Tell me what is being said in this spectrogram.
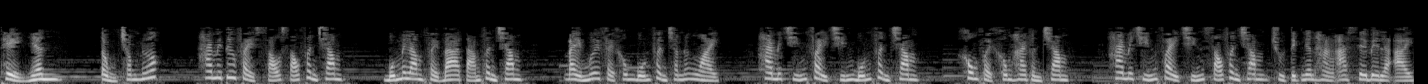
thể nhân, tổng trong nước 24,66%, 45,38%, 70,04% nước ngoài, 29,94%, 0,02%, 29,96%. Chủ tịch ngân hàng ACB là ai?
